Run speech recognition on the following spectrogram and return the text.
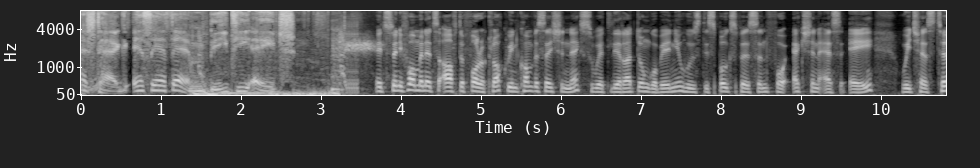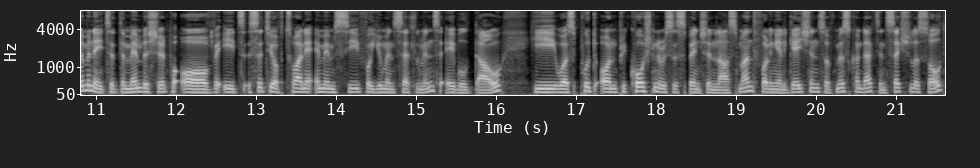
Hashtag SAFMBTH. It's 24 minutes after 4 o'clock. We're in conversation next with Lerato Ngobeni, who's the spokesperson for Action SA, which has terminated the membership of its City of Tshwane MMC for Human Settlements, Abel Tau. He was put on precautionary suspension last month following allegations of misconduct and sexual assault.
